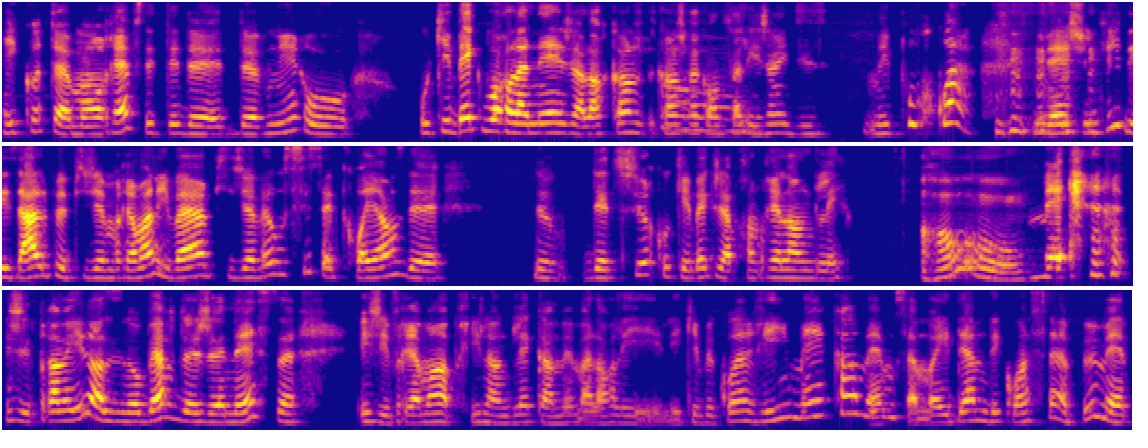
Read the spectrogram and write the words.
Écoute, euh, mon rêve, c'était de, venir au, Québec voir la neige. Alors, quand, quand je raconte ça, les gens, ils disent Mais pourquoi? Mais je suis une fille des Alpes, puis j'aime vraiment l'hiver. Puis j'avais aussi cette croyance de d'être sûre qu'au Québec, j'apprendrais l'anglais. Oh! Mais j'ai travaillé dans une auberge de jeunesse et j'ai vraiment appris l'anglais quand même. Alors, les, les, Québécois rient, mais quand même, ça m'a aidé à me décoincer un peu. Mais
